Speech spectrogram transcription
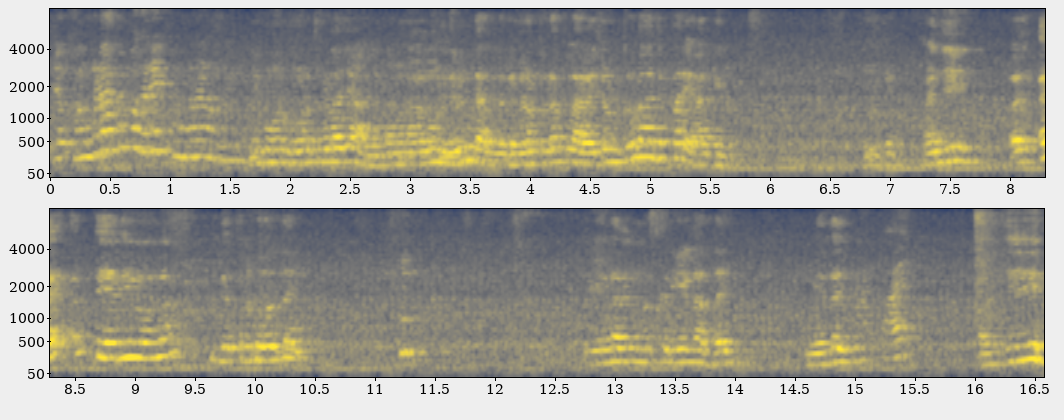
ਜੋ ਖੰਗੜਾ ਤੇ ਮਗਰੇ ਖੰਗੜਾ ਹੁੰਦੀ ਇਹ ਹੁਣ ਹੁਣ ਥੋੜਾ ਜਿਹਾ ਆ ਜਾਂਦਾ ਹੁਣ ਹੁਣ ਨਹੀਂ ਡਰ ਲੱਗੇ ਮੈਨੂੰ ਥੋੜਾ ਕਲਾਵੇ ਚ ਹੁਣ ਥੋੜਾ ਜਿਹਾ ਭਰਿਆ ਅੱਗੇ। ਠੀਕ ਹੈ। ਹਾਂਜੀ। ਓਏ ਏ ਤੇਰੀ ਮਮਾ ਮਿੱਤਰ ਖੋਲਦਾ ਇਹ ਨਾਲ ਮਸਕਰੀਆਂ ਕਰਦਾ ਹੈ। ਮੇਰਾ ਹੀ। ਆਏ। ਹਾਂਜੀ।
